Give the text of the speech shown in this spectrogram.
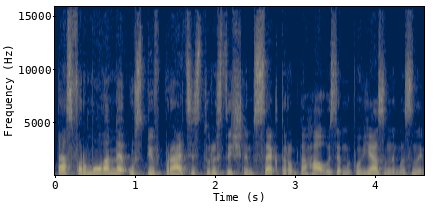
та сформоване у співпраці з туристичним сектором та галузями, пов'язаними з ним.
